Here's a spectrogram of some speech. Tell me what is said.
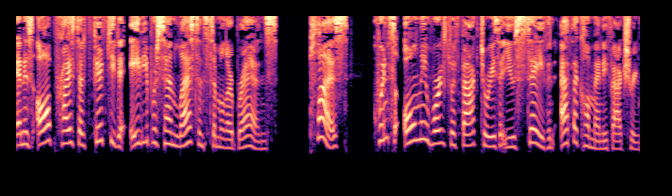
And is all priced at 50 to 80% less than similar brands. Plus, Quince only works with factories that use safe and ethical manufacturing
